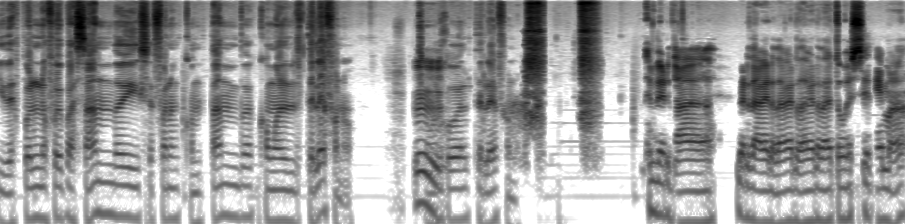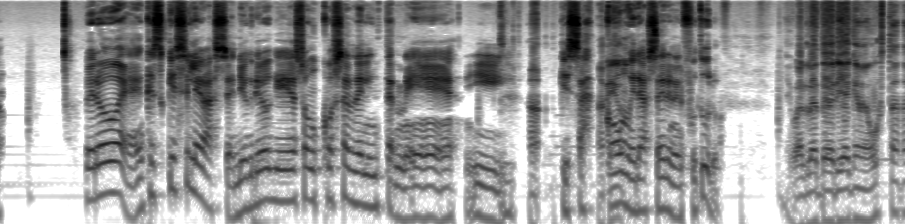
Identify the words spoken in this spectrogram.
y después lo fue pasando y se fueron contando, es como el teléfono, como el Mm, juego del teléfono. es verdad, verdad, verdad, verdad, verdad, todo ese tema. Pero, eh, ¿qué, ¿qué se le va a hacer? Yo creo que son cosas del internet y Ah, quizás amigo. cómo irá a ser en el futuro. Igual la teoría que me gusta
